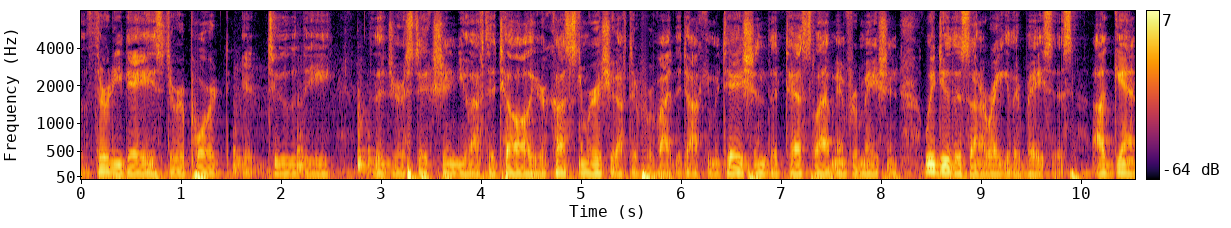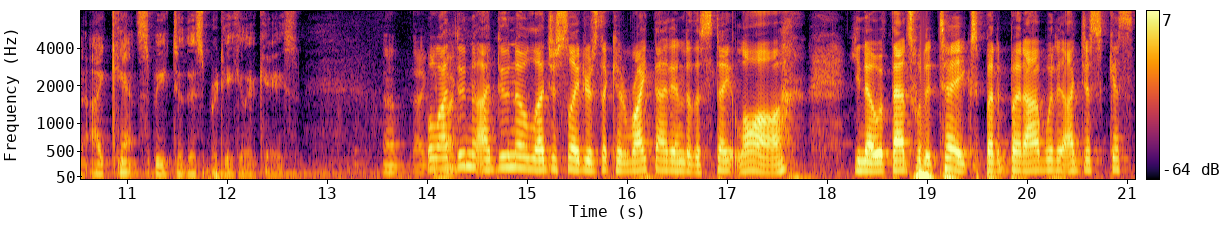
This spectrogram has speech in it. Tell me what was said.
30 days to report it to the, the jurisdiction. You have to tell all your customers, you have to provide the documentation, the test lab information. We do this on a regular basis. Again, I can't speak to this particular case. Well, I do know I do know legislators that can write that into the state law, you know, if that's what it takes. But but I would I just guess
